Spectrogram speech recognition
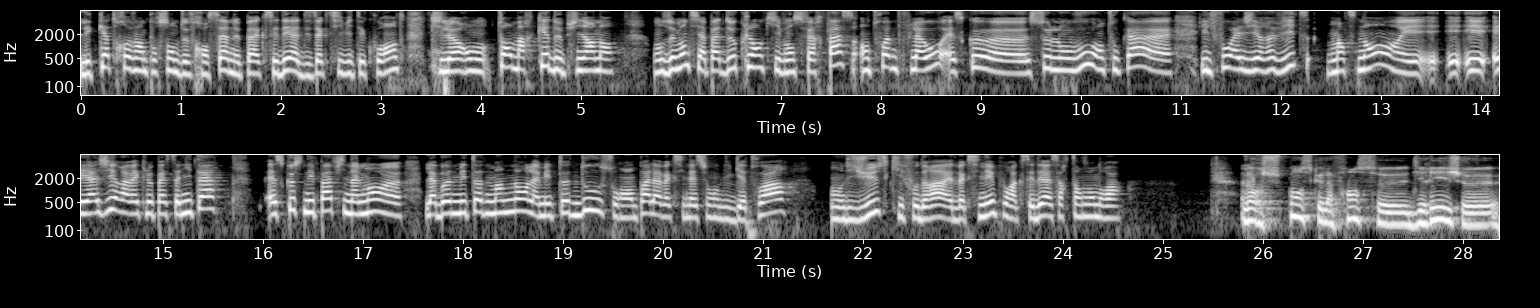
les 80% de Français à ne pas accéder à des activités courantes qui leur ont tant marqué depuis un an. On se demande s'il n'y a pas deux clans qui vont se faire face. Antoine Flao, est-ce que, euh, selon vous, en tout cas, il faut agir vite, maintenant, et, et agir avec le pass sanitaire? Est-ce que ce n'est pas finalement euh, la bonne méthode maintenant, la méthode douce On ne rend pas la vaccination obligatoire, on dit juste qu'il faudra être vacciné pour accéder à certains endroits? Alors je pense que la France euh, dirige euh,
